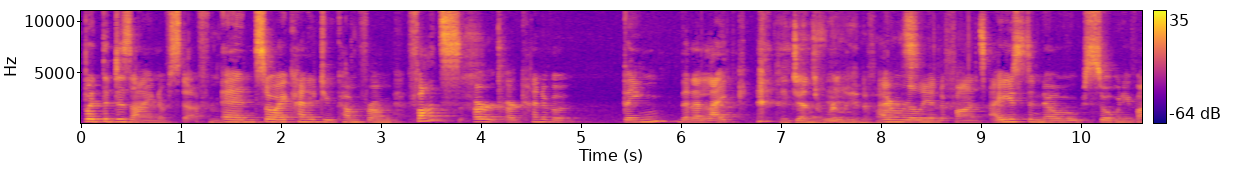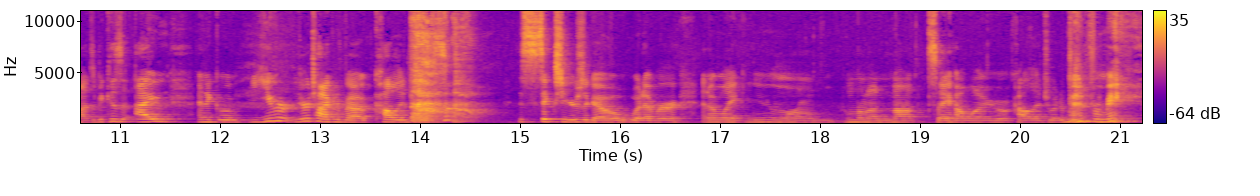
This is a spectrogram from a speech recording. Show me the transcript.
but the design of stuff. And so I kind of do come from fonts are, are kind of a thing that I like. Hey, Jen's really into fonts. I'm really into fonts. I used to know so many fonts because I and I go you're you're talking about college six years ago, whatever, and I'm like, I'm gonna not say how long ago college would have been for me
